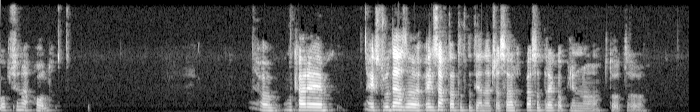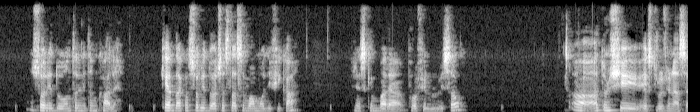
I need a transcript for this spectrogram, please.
cu opțiunea All, uh, care extrudează exact atât cât e necesar ca să treacă prin uh, tot uh, solidul întâlnit în cale. Chiar dacă solidul acesta se va modifica prin schimbarea profilului său, atunci și extruziunea se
